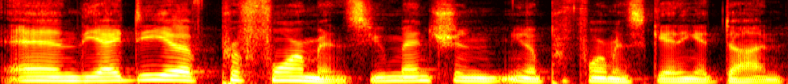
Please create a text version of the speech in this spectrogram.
and the idea of performance. You mentioned you know performance, getting it done.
